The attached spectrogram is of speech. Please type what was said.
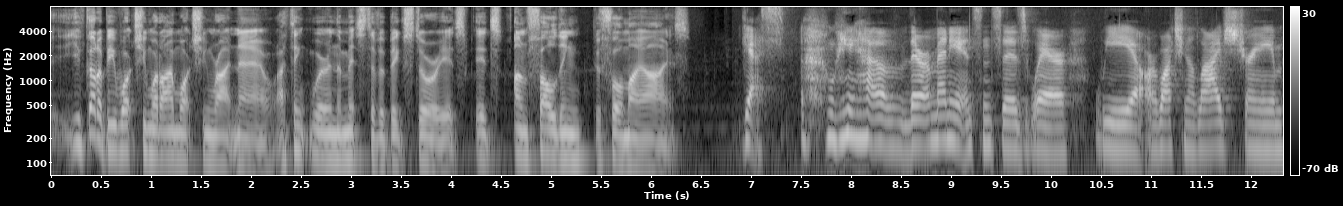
you've got to be watching what I'm watching right now? I think we're in the midst of a big story. It's it's unfolding before my eyes. Yes, we have. There are many instances where we are watching a live stream.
